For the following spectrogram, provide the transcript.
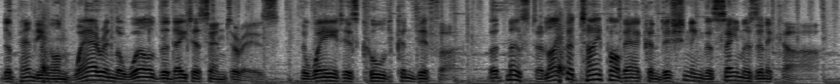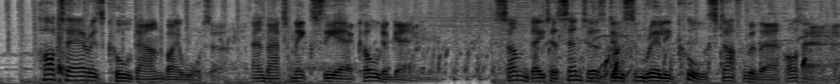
Depending on where in the world the data center is, the way it is cooled can differ, but most are like a type of air conditioning the same as in a car. Hot air is cooled down by water, and that makes the air cold again. Some data centers do some really cool stuff with their hot air,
